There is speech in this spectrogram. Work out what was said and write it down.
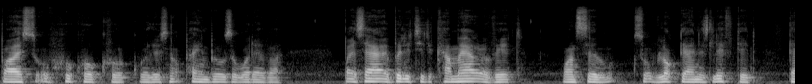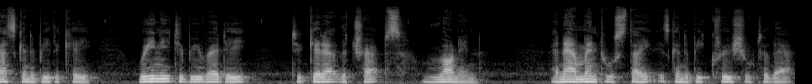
by sort of hook or crook, whether it's not paying bills or whatever. But it's our ability to come out of it once the sort of lockdown is lifted. That's going to be the key. We need to be ready to get out the traps running. And our mental state is going to be crucial to that.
